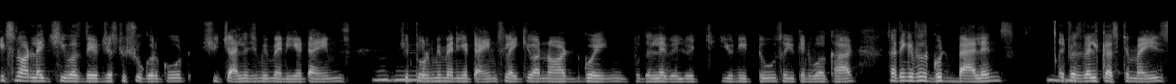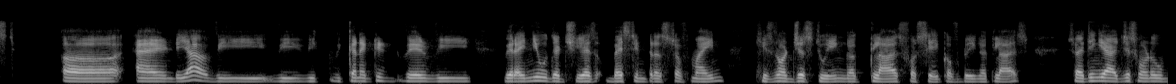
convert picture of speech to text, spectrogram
it's not like she was there just to sugarcoat. She challenged me many a times. Mm-hmm. she told me many a times like you are not going to the level which you need to so you can work hard. So i think it was a good balance. Mm-hmm. it was well customized. Uh, and yeah we, we we we connected where we where i knew that she has best interest of mine. He's not just doing a class for sake of doing a class. So i think yeah i just want to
